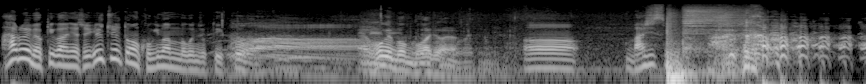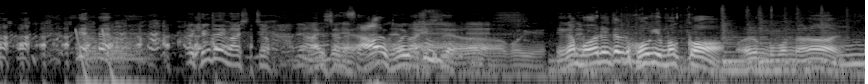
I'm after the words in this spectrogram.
하루에 몇 끼가 아니라 저 일주일 동안 고기만 먹은 적도 있고 고기 뭐 뭐가 좋아요? 어 맛있습니다. 굉장히 맛있죠. 네, 안창살. 아, 네, 고기 맛있어요. 맛있어요. 고기. 그러니까 뭐 어릴 때부터 고기 먹고 이런 거 보면은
